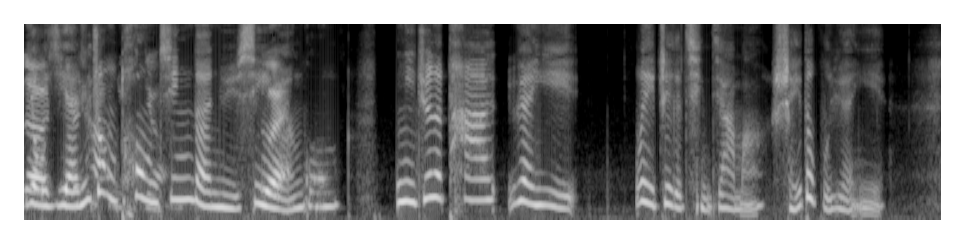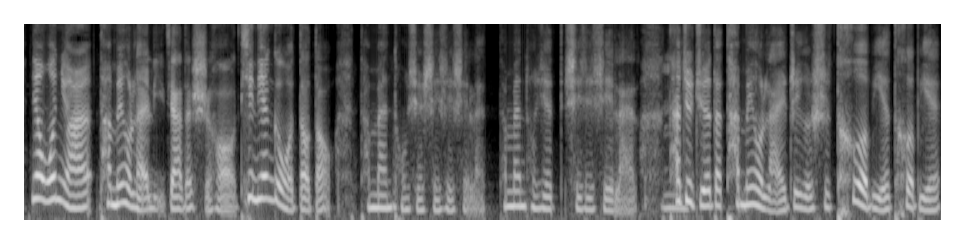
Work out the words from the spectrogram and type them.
有严重痛经的女性员工，你觉得她愿意为这个请假吗？谁都不愿意。你看我女儿，她没有来例假的时候，天天跟我叨叨，她班同学谁谁谁来，她班同学谁谁谁来了，她就觉得她没有来这个是特别特别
